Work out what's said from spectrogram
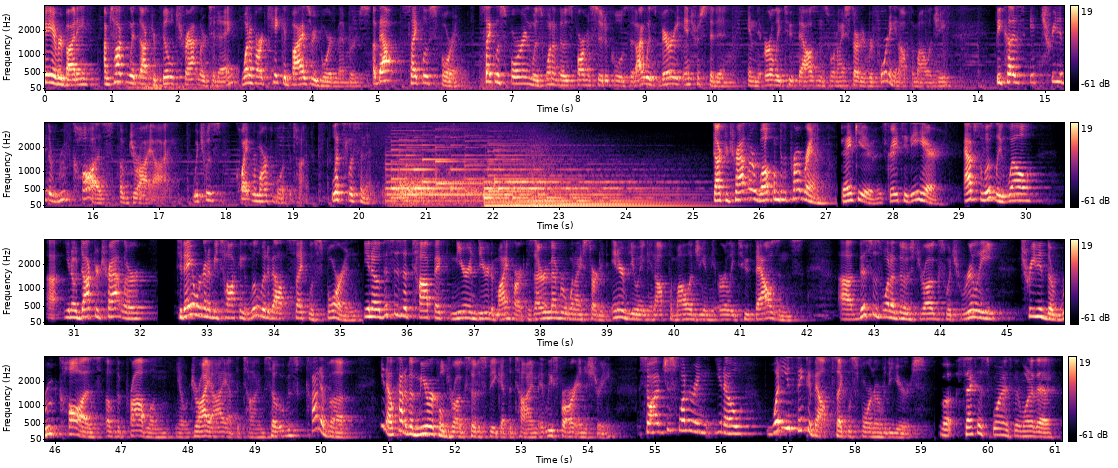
Hey everybody, I'm talking with Dr. Bill Trattler today, one of our Cake Advisory Board members, about cyclosporin. Cyclosporin was one of those pharmaceuticals that I was very interested in in the early 2000s when I started reporting in ophthalmology because it treated the root cause of dry eye, which was quite remarkable at the time. Let's listen in. Dr. Trattler, welcome to the program. Thank you. It's great to be here. Absolutely. Well, uh, you know, Dr. Trattler, today we're going to be talking a little bit about cyclosporin. You know, this is a topic near and dear to my heart because I remember when I started interviewing in ophthalmology in the early 2000s, uh, this was one of those drugs which really treated the root cause of the problem, you know, dry eye at the time. So it was kind of a, you know, kind of a miracle drug, so to speak, at the time, at least for our industry. So I'm just wondering, you know, what do you think about cyclosporin over the years? Well, cyclosporin has been one of the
